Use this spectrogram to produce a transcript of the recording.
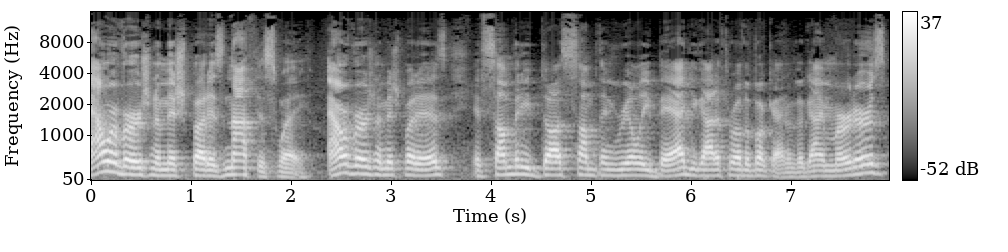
Our version of mishpat is not this way. Our version of mishpat is if somebody does something really bad, you got to throw the book at him. If a guy murders,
